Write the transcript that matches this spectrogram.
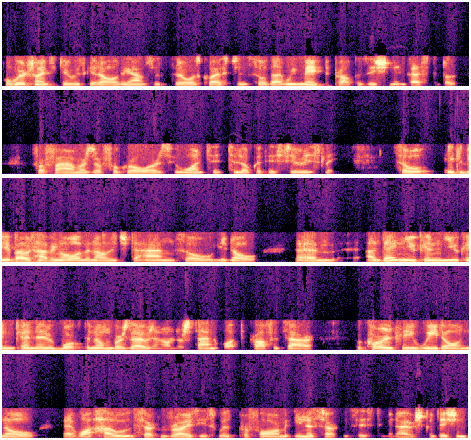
What we're trying to do is get all the answers to those questions so that we make the proposition investable for farmers or for growers who want to, to look at this seriously. So it'll be about having all the knowledge to hand. So, you know, um, and then you can you can kind of work the numbers out and understand what the profits are. But currently, we don't know uh, what, how certain varieties will perform in a certain system in Irish conditions.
